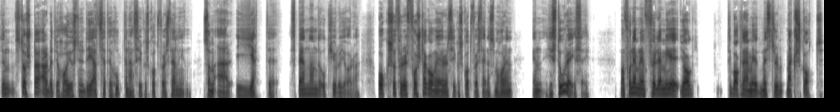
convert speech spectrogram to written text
den största arbetet jag har just nu det är att sätta ihop den här Cirkus Scott-föreställningen som är jättespännande och kul att göra. Också för det första gången jag gör en Cirkus Scott-föreställning som har en, en historia i sig. Man får nämligen följa med, jag, tillbaka till det här med Mr Max Scott.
